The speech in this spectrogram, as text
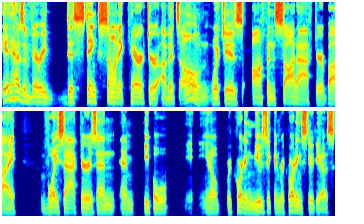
it has a very distinct sonic character of its own which is often sought after by voice actors and and people you know recording music in recording studios.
